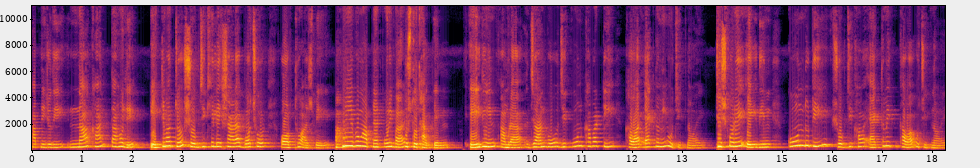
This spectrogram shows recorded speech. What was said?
আপনি যদি না খান, তাহলে একটিমাত্র সবজি খেলে সারা বছর অর্থ আসবে। আপনি এবং আপনার পরিবার সুস্থ থাকবেন। এই দিন আমরা জানব যে কোন খাবারটি খাওয়া একদমই উচিত নয়। বিশেষ করে এই দিন কোন দুটি সবজি খাওয়া একদমই খাওয়া উচিত নয়।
